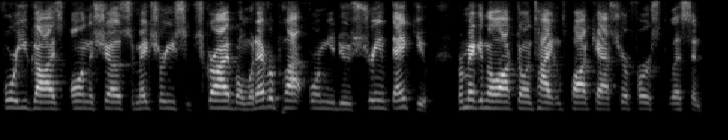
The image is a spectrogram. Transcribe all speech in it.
for you guys on the show. So make sure you subscribe on whatever platform you do stream. Thank you for making the Locked On Titans podcast your first listen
